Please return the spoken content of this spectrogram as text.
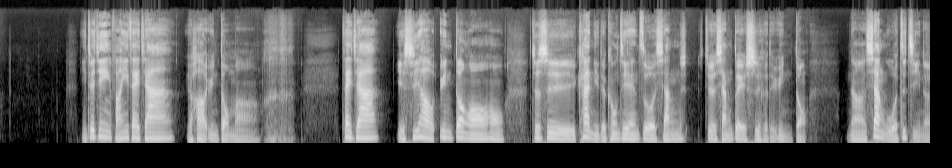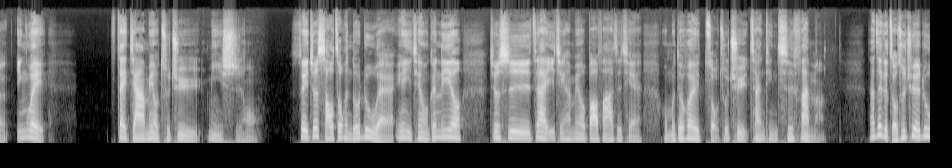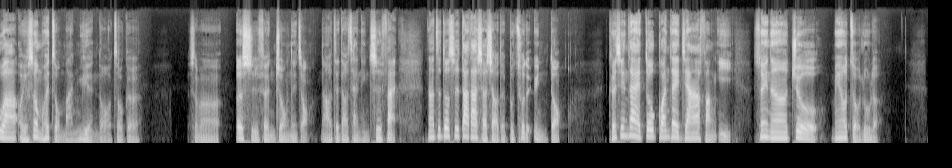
你最近防疫在家，有好好运动吗？在家也是要运动哦，就是看你的空间做相，就是相对适合的运动。那像我自己呢，因为在家没有出去觅食哦，所以就少走很多路诶。因为以前我跟 Leo 就是在疫情还没有爆发之前，我们都会走出去餐厅吃饭嘛。那这个走出去的路啊，哦，有时候我们会走蛮远的哦，走个什么。二十分钟那种，然后再到餐厅吃饭，那这都是大大小小的不错的运动。可现在都关在家防疫，所以呢就没有走路了。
